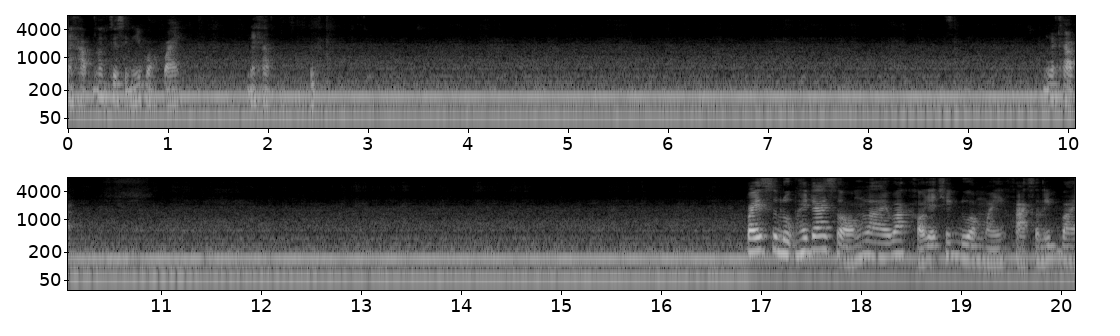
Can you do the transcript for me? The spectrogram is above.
นะครับ นั่นคือสิ่งที่บอกไว้นะครับนะครับ ไปสรุปให้ได้สองลายว่าเขาจะเช็คดวงไหม ฝากสลิปไว้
